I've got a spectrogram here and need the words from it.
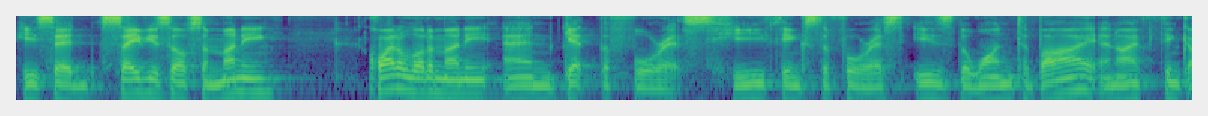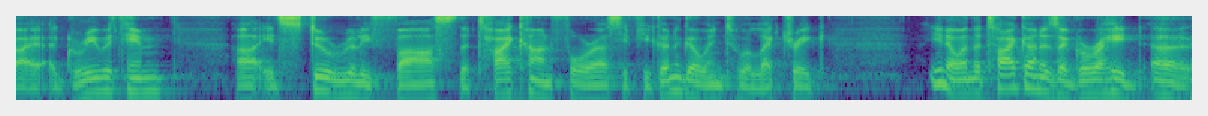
He said, save yourself some money, quite a lot of money, and get the 4S. He thinks the 4S is the one to buy, and I think I agree with him. Uh, it's still really fast. The Taycan 4S, if you're going to go into electric, you know, and the Taycan is a great, uh,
